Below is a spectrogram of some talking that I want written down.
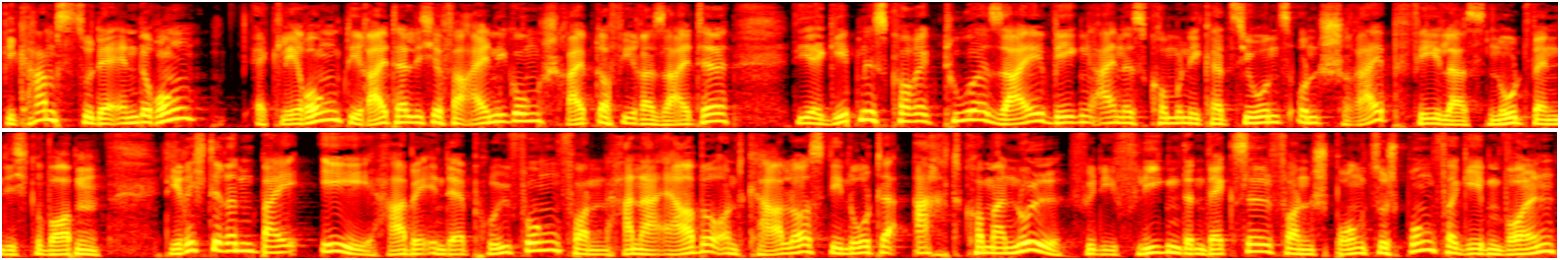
Wie kam es zu der Änderung? Erklärung, die Reiterliche Vereinigung schreibt auf ihrer Seite, die Ergebniskorrektur sei wegen eines Kommunikations- und Schreibfehlers notwendig geworden. Die Richterin bei E habe in der Prüfung von Hanna Erbe und Carlos die Note 8,0 für die fliegenden Wechsel von Sprung zu Sprung vergeben wollen.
